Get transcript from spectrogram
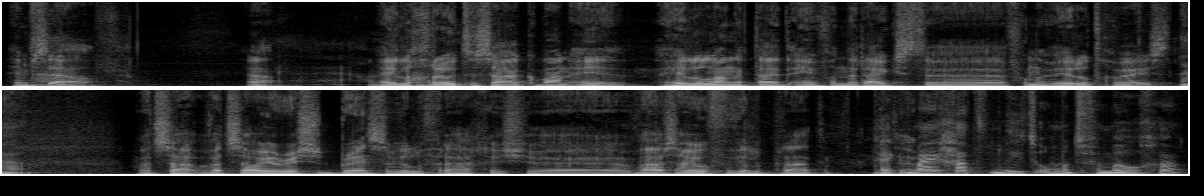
himself. Ja. Hele grote zakenman. Een hele lange tijd een van de rijkste van de wereld geweest. Ja. Wat, zou, wat zou je Richard Branson willen vragen? Als je, eh, waar zou je over willen praten? Kijk, mij gaat het niet om het vermogen. Want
